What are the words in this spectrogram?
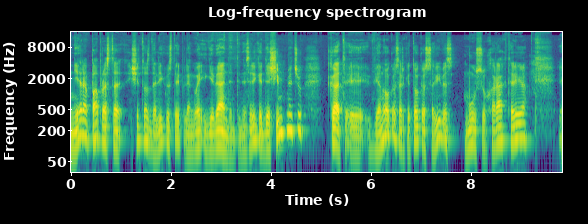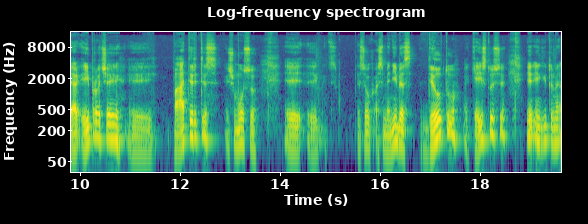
nėra paprasta šitos dalykus taip lengvai įgyvendinti, nes reikia dešimtmečių, kad e, vienokios ar kitokios savybės mūsų charakteryje ir įpročiai, patirtis iš mūsų tiesiog asmenybės diltų, keistusi ir įgytume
